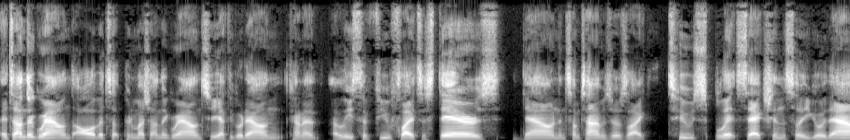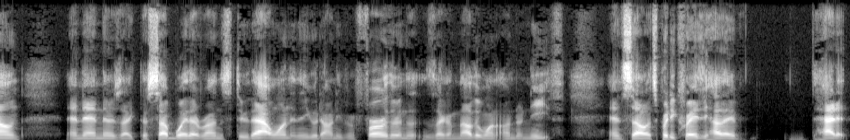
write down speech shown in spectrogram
it's underground. All of it's pretty much underground, so you have to go down kind of at least a few flights of stairs down, and sometimes there's like two split sections, so you go down and then there's like the subway that runs through that one, and then you go down even further, and there's like another one underneath. And so it's pretty crazy how they've had it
